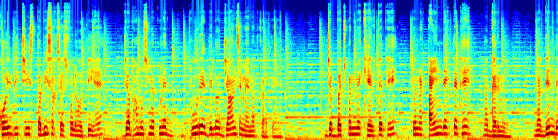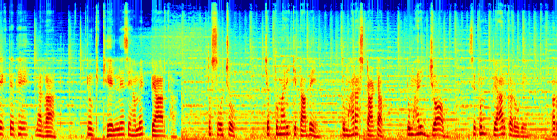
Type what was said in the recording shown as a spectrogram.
कोई भी चीज़ तभी सक्सेसफुल होती है, जब हम उसमें अपने पूरे दिलो जान से मेहनत करते हैं। जब बचपन में खेलते थे तो न टाइम देखते थे, न गर्मी, न दिन देखते थे, न रात। क्योंकि खेलने से हमें प्यार था। तो सोचो, जब तुम्हारी किताबें, तुम्हारा स्टार्टअप तुम्हारी जॉब से तुम प्यार करोगे और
